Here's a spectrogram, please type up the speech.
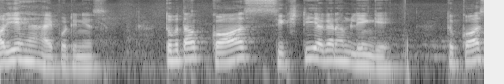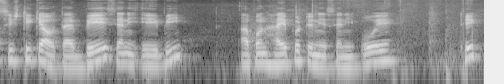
और ये है हाइपोटेनियस तो बताओ कॉस सिक्सटी अगर हम लेंगे तो कॉस सिक्सटी क्या होता है? बेस यानी ए बी अपॉन हाइपोटेनियस यानी ओ ए ठीक?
